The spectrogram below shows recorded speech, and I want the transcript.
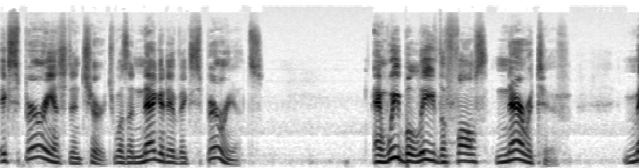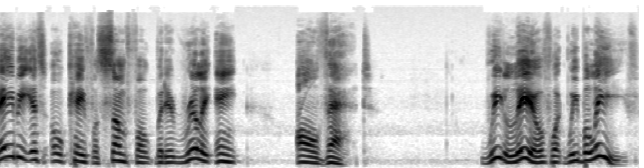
experienced in church was a negative experience. And we believe the false narrative. Maybe it's okay for some folk, but it really ain't all that. We live what we believe.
